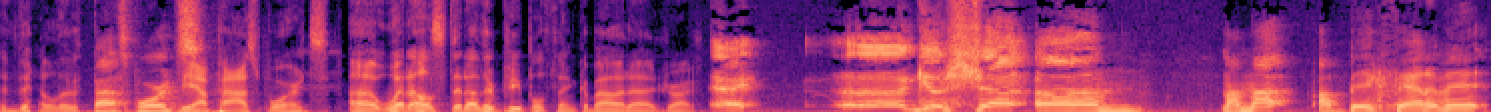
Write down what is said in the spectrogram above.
passports. Yeah, passports. Uh, what else did other people think about uh, Drive? All right uh, give it a shot. Um, I'm not a big fan of it.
